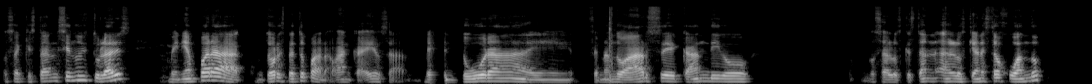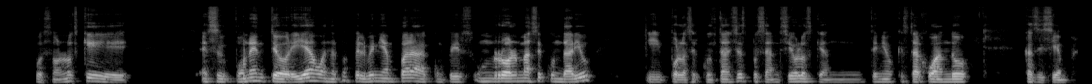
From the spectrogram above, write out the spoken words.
o sea, que están siendo titulares, venían para, con todo respeto para la banca, ¿eh? o sea, Ventura, eh, Fernando Arce, Cándido, o sea, los que están, los que han estado jugando, pues son los que se supone en teoría o en el papel venían para cumplir un rol más secundario y por las circunstancias, pues han sido los que han tenido que estar jugando casi siempre.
